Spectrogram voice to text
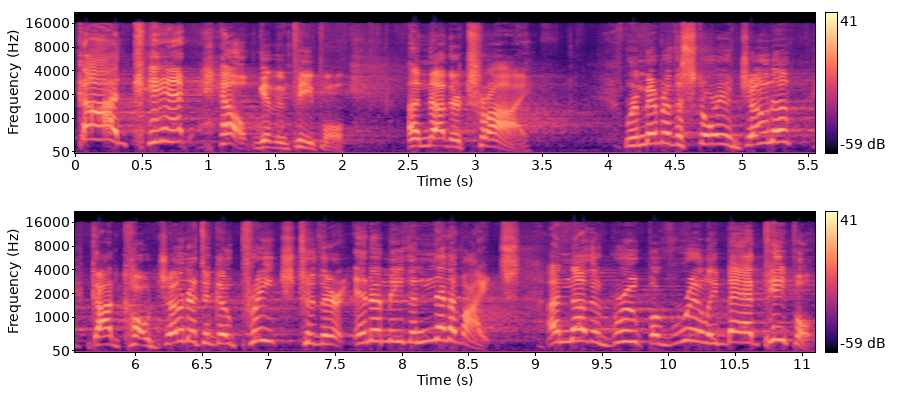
God can't help giving people another try. Remember the story of Jonah? God called Jonah to go preach to their enemy, the Ninevites, another group of really bad people.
